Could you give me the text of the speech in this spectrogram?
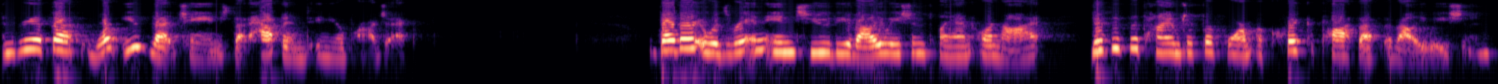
and reassess what is that change that happened in your projects. Whether it was written into the evaluation plan or not, this is the time to perform a quick process evaluation.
